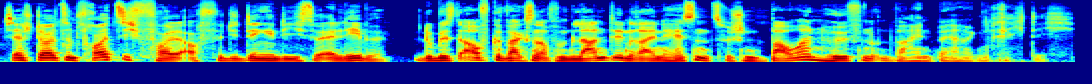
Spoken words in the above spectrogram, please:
sehr stolz und freut sich voll auch für die Dinge, die ich so erlebe. Du bist aufgewachsen auf dem Land in Rheinhessen zwischen Bauernhöfen und Weinbergen. Richtig.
